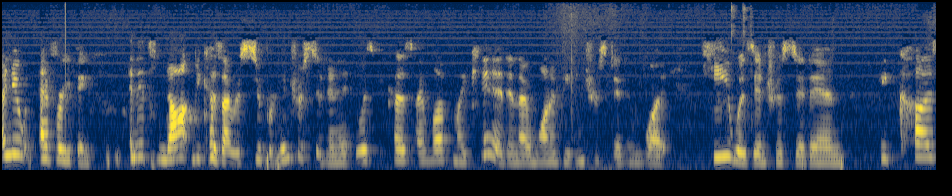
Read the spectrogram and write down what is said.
I knew everything. And it's not because I was super interested in it. It was because I love my kid and I want to be interested in what he was interested in because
